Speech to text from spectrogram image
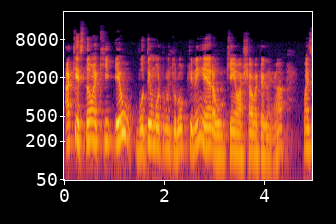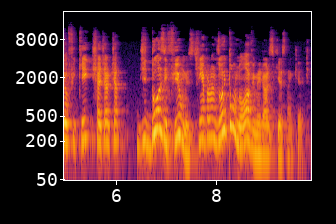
A questão é que eu votei um morto muito louco, que nem era o quem eu achava que ia ganhar, mas eu fiquei chateado. Tinha, de 12 filmes, tinha pelo menos 8 ou 9 melhores que esse na enquete.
